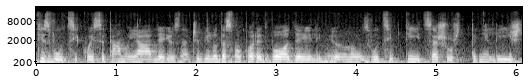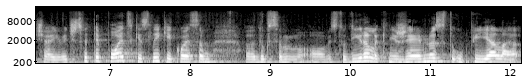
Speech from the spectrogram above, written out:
ti zvuci koji se tamo javljaju, znači bilo da smo pored vode ili uh, zvuci ptica, šuštanje lišća i već sve te poetske slike koje sam uh, dok sam ovaj, studirala književnost upijala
